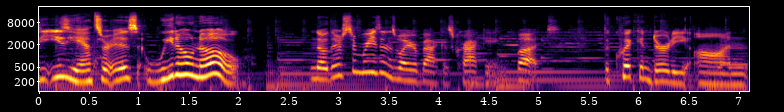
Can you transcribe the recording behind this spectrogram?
The easy answer is we don't know. No, there's some reasons why your back is cracking, but the quick and dirty on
